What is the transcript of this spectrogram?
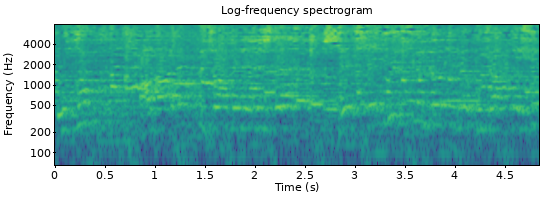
hukuk, adalet mücadelemizde 83 milyon ile kucaklaşıp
